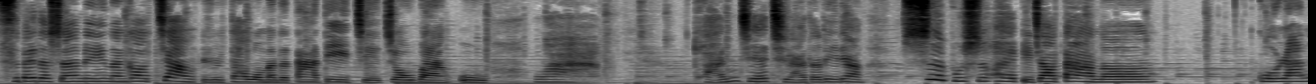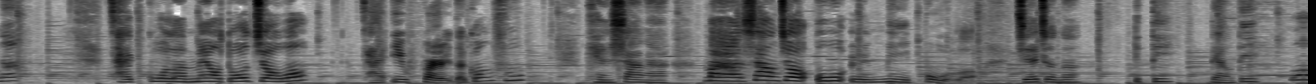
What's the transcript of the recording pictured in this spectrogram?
慈悲的神明能够降雨到我们的大地，解救万物。哇，团结起来的力量是不是会比较大呢？果然呢，才过了没有多久哦，才一会儿的功夫。天上啊，马上就乌云密布了。接着呢，一滴两滴，哇，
